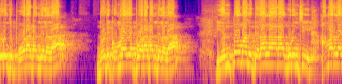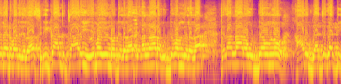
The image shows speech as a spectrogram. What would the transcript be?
గురించి పోరాటం తెలదా? దొడి కుమరయ్య పోరాటం తెలదా? ఎంతో మంది తెలంగాణ గురించి అమరులైనటువంటి తెలియదా శ్రీకాంత్ చారి ఏమైండో తెలియదా తెలంగాణ ఉద్యమం తెలదా? తెలంగాణ ఉద్యమంలో కాలు గజ్జగట్టి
